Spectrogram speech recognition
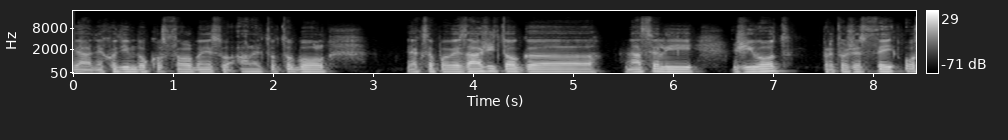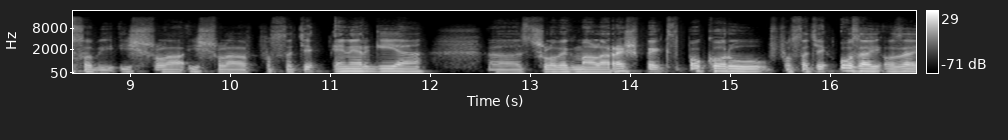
ja nechodím do kostola, alebo nie sú, ale toto bol, jak sa povie, zážitok e, na celý život, pretože z tej osoby išla, išla v podstate energia, e, človek mal rešpekt, pokoru, v podstate ozaj, ozaj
